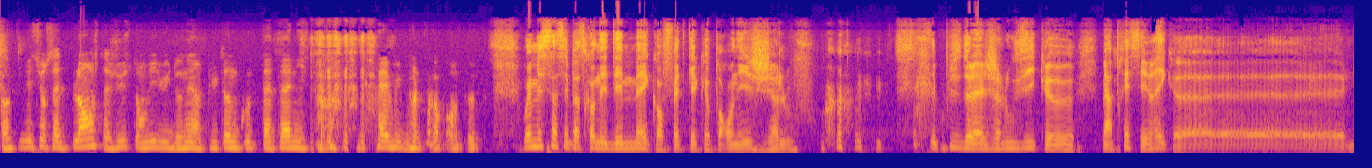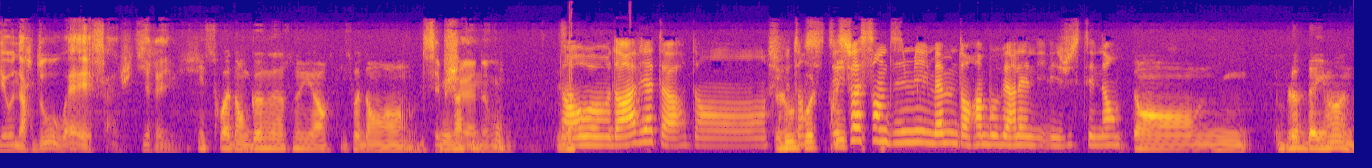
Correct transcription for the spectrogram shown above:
Quand il est sur cette planche, t'as juste envie de lui donner un putain de coup de tatane, il une bonne fois pour toutes. Ouais, mais ça c'est parce qu'on est des mecs en fait, quelque part on est jaloux. c'est plus de la jalousie que. Mais après c'est vrai que euh, Leonardo, ouais, enfin je dirais Qu'il soit dans Guns of New York, qu'il soit dans. Inception ou. Dans, dans Aviator, dans. Je Le peux t'en Wall citer Street. 70 000, même dans Rainbow Verlaine, il est juste énorme. dans Blood Diamond,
